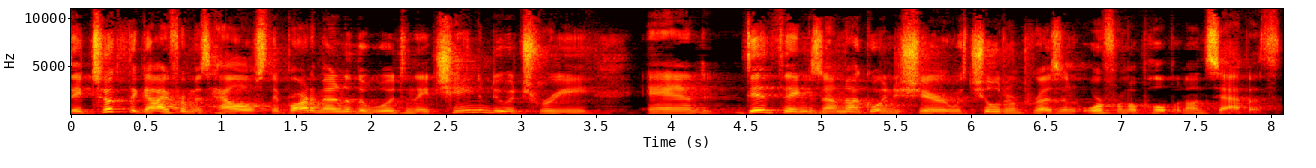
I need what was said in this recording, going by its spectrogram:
They took the guy from his house, they brought him out into the woods, and they chained him to a tree and did things I'm not going to share with children present or from a pulpit on Sabbath.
